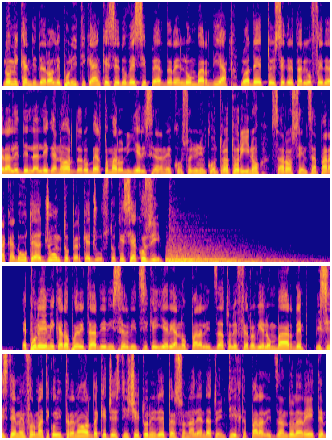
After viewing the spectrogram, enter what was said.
Non mi candiderò alle politiche anche se dovessi perdere in Lombardia, lo ha detto il segretario federale della Lega Nord Roberto Maroni ieri sera nel corso di un incontro a Torino. Sarò senza paracadute, ha aggiunto perché è giusto che sia così. È polemica dopo i ritardi e i disservizi che ieri hanno paralizzato le ferrovie lombarde. Il sistema informatico di Trenord che gestisce i turni del personale è andato in tilt paralizzando la rete.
